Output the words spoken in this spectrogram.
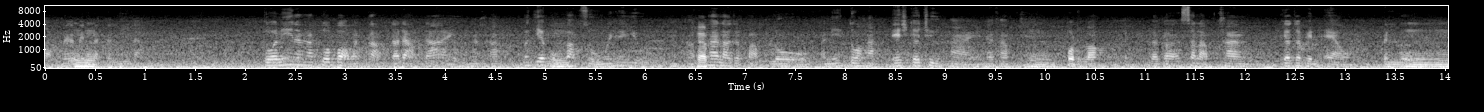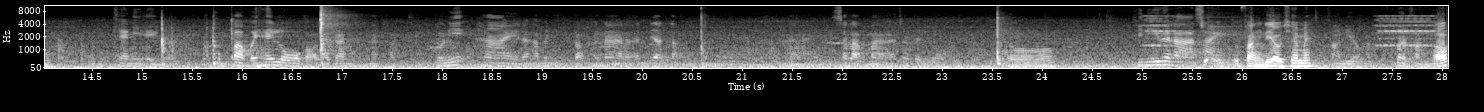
ออกก็จะเป็นอือฮึแบตเตอรี่แล้วตัวนี้นะครับตัวเบาะมันปรับระดับได้นะครับเมื่อกี้ผมอืมปรับสูงไว้ให้อยู่นะครับครับถ้าเราจะปรับโล อันนี้ตัว H ก็คือ High นะครับอืม ปลดล็อกแล้วก็สลับข้างก็จะเป็น L เป็นโล อืม แค่นี้เอง ผมปรับไว้ให้โลก่อนแล้วกันนะครับ ตัวนี้ High นะครับเป็นปรับข้างหน้าแล้วอันด้านหลัง High สลับมาก็จะเป็นโลอ๋อทีนี้เวลาใส่ฝั่งเดียวใช่ไหมฝั่งเดียวครับเปิดฝั่งอ๋นี้อ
